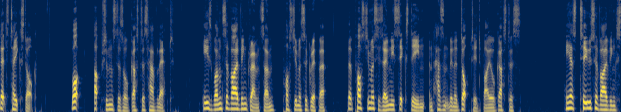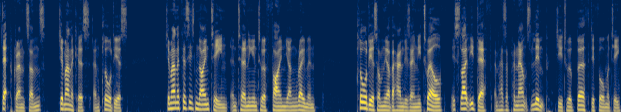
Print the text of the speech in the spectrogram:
let's take stock. What options does Augustus have left? He's one surviving grandson, Posthumus Agrippa, but Posthumus is only 16 and hasn't been adopted by Augustus. He has two surviving step grandsons, Germanicus and Claudius. Germanicus is 19 and turning into a fine young Roman. Claudius, on the other hand, is only 12, is slightly deaf, and has a pronounced limp due to a birth deformity.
